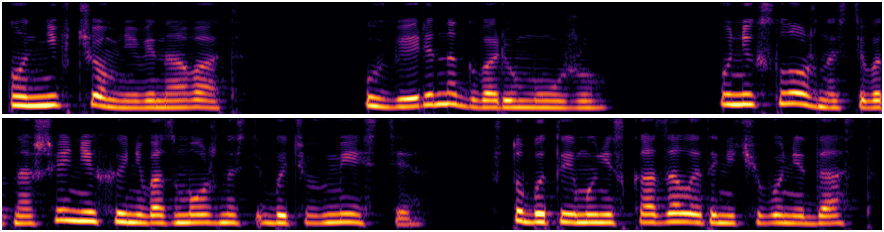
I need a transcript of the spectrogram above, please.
Он ни в чем не виноват. Уверенно говорю мужу. У них сложности в отношениях и невозможность быть вместе. Что бы ты ему ни сказал, это ничего не даст.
